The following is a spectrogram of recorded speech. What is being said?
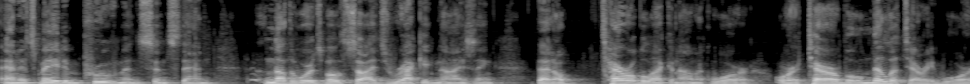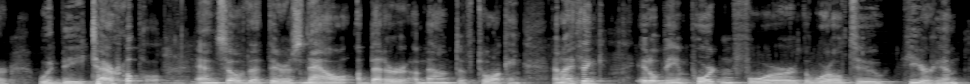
And it's made improvements since then. In other words, both sides recognizing that a terrible economic war or a terrible military war would be terrible. And so that there's now a better amount of talking. And I think it'll be important for the world to hear him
